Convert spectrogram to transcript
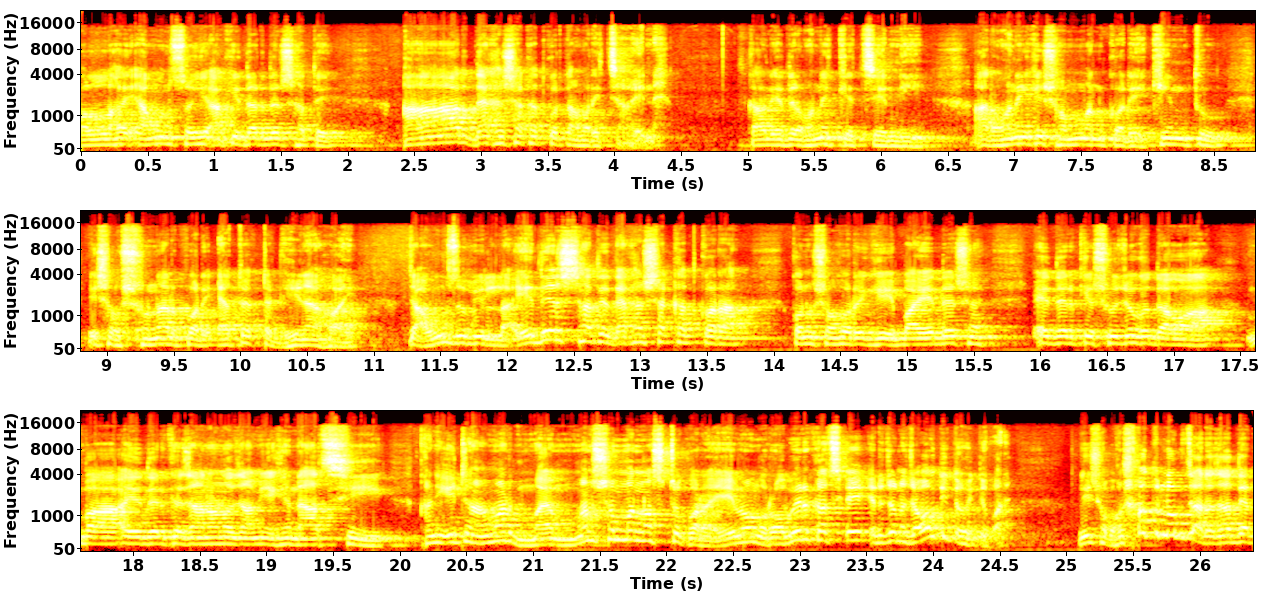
আল্লাহ এমন সহি আকিদারদের সাথে আর দেখা সাক্ষাৎ করতে আমার ইচ্ছা হয় না। কারণ এদের অনেককে চেনি আর অনেকে সম্মান করে। কিন্তু এসব শোনার পরে এত একটা ঘৃণা হয় যে আউজবিল্লা এদের সাথে দেখা সাক্ষাৎ করা কোনো শহরে গিয়ে বা এদের এদেরকে সুযোগ দেওয়া বা এদেরকে জানানো যে আমি এখানে আছি। কারণ এটা আমার মা- মান সম্মান নষ্ট করা এবং রবের কাছে এর জন্য জবাব দিতে হইতে পারে। এইসব অসৎ লোক যারা, যাদের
